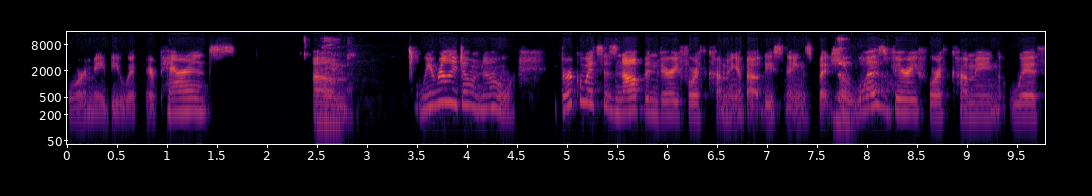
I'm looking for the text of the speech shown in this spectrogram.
or maybe with their parents. Um, We really don't know. Berkowitz has not been very forthcoming about these things, but he No. was very forthcoming with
